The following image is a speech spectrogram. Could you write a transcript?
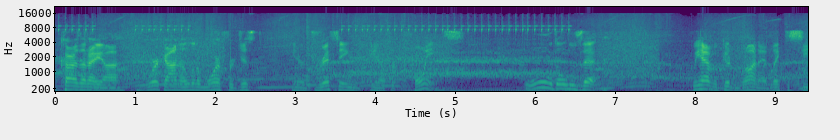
a car that I uh, work on a little more for just, you know, drifting, you know, for points. Ooh, don't lose that. If we have a good run, I'd like to see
